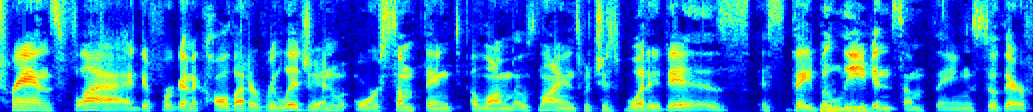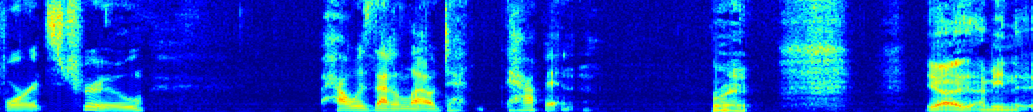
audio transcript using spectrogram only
trans flag, if we're going to call that a religion or something along those lines, which is what it is, is they mm-hmm. believe in something, so therefore it's true. How is that allowed to happen? Right. Yeah, I, I mean,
